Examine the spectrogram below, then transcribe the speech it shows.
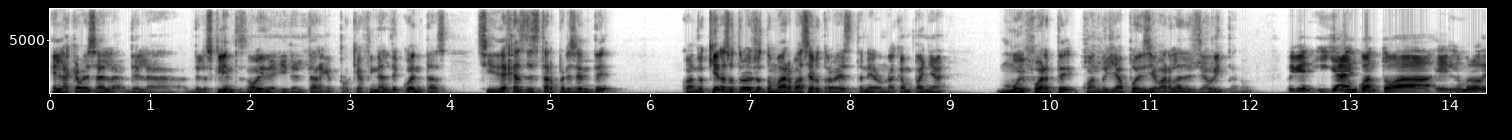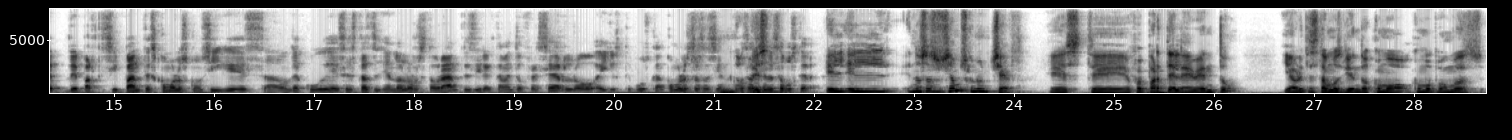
en la cabeza de, la, de, los clientes, ¿no? Y, y del target, porque a final de cuentas, si dejas de estar presente, cuando quieras otra vez retomar, va a ser otra vez tener una campaña muy fuerte cuando ya puedes llevarla desde ahorita, ¿no? Muy bien, y ya en cuanto a el número de, participantes, ¿cómo los consigues? ¿A dónde acudes? ¿Estás yendo a los restaurantes directamente a ofrecerlo? ¿Ellos te buscan? ¿Cómo lo estás haciendo? ¿Cómo estás haciendo esa búsqueda? nos asociamos con un chef. Este fue parte del evento y ahorita estamos viendo cómo, cómo podemos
